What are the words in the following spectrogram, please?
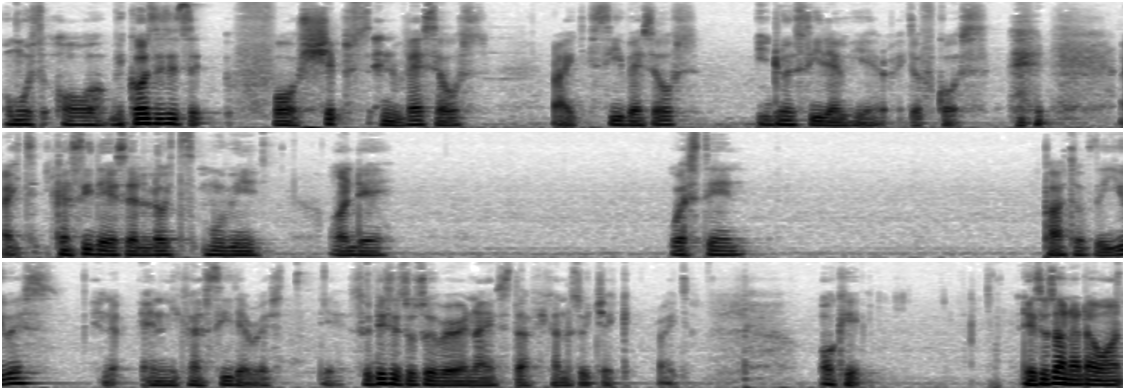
almost all because this is for ships and vessels, right? Sea vessels. You don't see them here, right? Of course, right? You can see there's a lot moving on the western part of the US, and, and you can see the rest there. So this is also very nice stuff. You can also check, right? Okay. There's also another one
